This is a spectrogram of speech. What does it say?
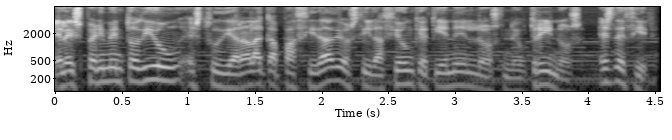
El experimento Dune estudiará la capacidad de oscilación que tienen los neutrinos, es decir,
